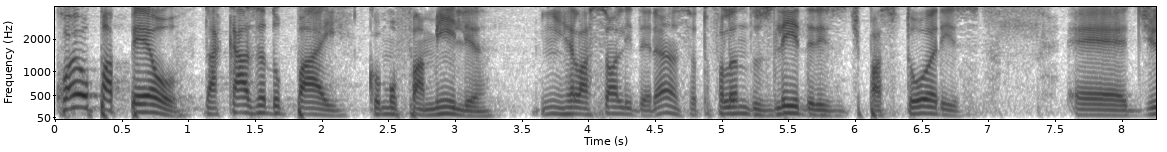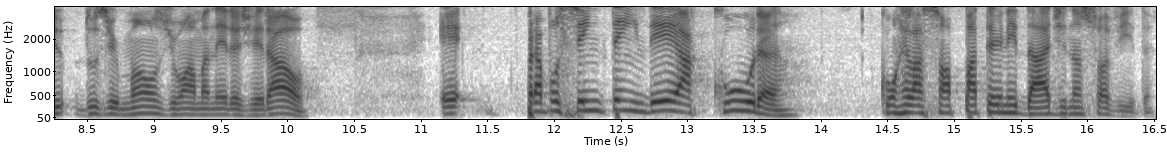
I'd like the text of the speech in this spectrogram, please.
qual é o papel da casa do pai como família em relação à liderança? Eu estou falando dos líderes, de pastores, é, de, dos irmãos de uma maneira geral. É, para você entender a cura com relação à paternidade na sua vida?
